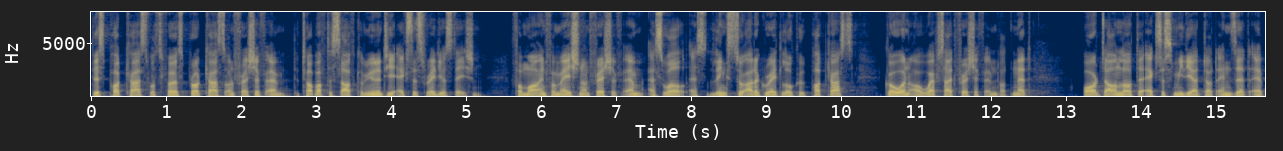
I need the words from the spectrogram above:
This podcast was first broadcast on Fresh FM, the top of the South community access radio station. For more information on Fresh FM, as well as links to other great local podcasts, go on our website freshfm.net or download the accessmedia.nz app.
